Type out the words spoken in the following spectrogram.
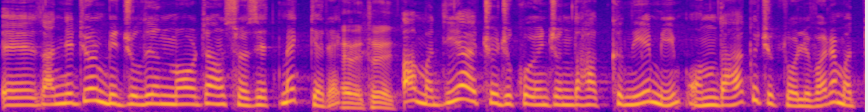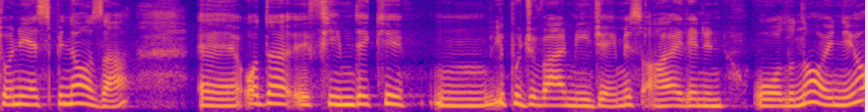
e, zannediyorum bir Julian Moore'dan söz etmek gerek. Evet, evet. Ama diğer çocuk oyuncunun da hakkını yemeyeyim. Onun daha küçük rolü var ama Tony Espinosa. E, o da e, filmdeki m, ipucu vermeyeceğimiz ailenin oğlunu oynuyor.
